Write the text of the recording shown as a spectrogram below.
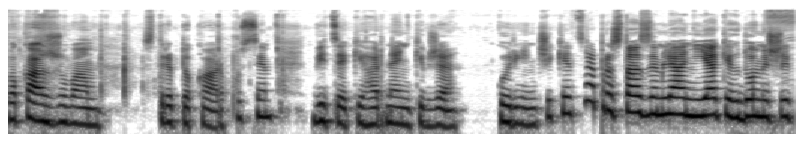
Покажу вам стрептокарпуси. Дивіться, які гарненькі вже корінчики. Це проста земля, ніяких домішок,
